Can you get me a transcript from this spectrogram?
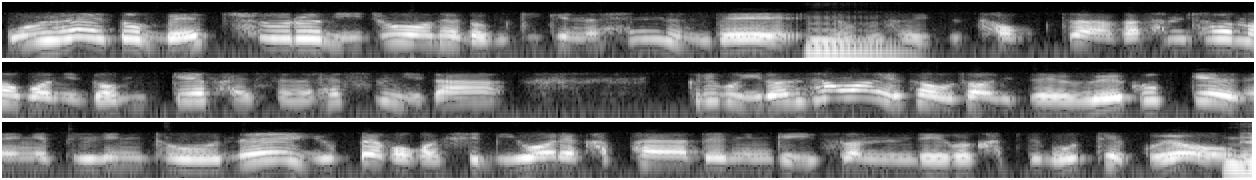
올해도 매출은 2조 원에 넘기기는 했는데 음. 여기서 이제 적자가 3천억 원이 넘게 발생을 했습니다. 그리고 이런 상황에서 우선 이제 외국계 은행에 빌린 돈을 600억 원 12월에 갚아야 되는 게 있었는데 이걸 갚지 못했고요. 네.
